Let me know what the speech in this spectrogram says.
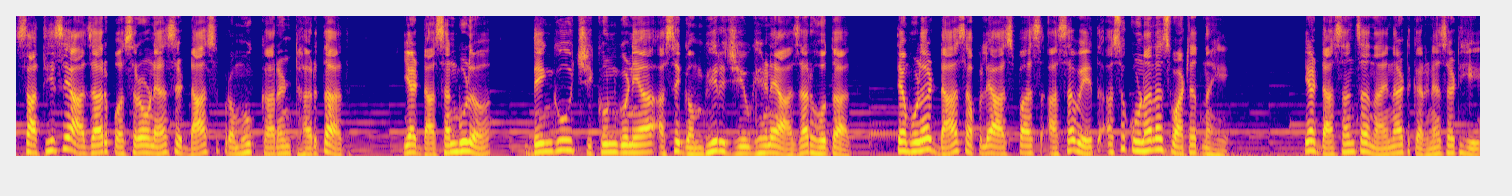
साथीचे आजार पसरवण्यास डास प्रमुख कारण ठरतात. या डासांमुळं डेंग्यू चिकुनगुन्या असे गंभीर जीवघेणे आजार होतात. त्यामुळं डास आपल्या आसपास असावेत असं कोणालाच वाटत नाही. या डासांचा नायनाट करण्यासाठी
